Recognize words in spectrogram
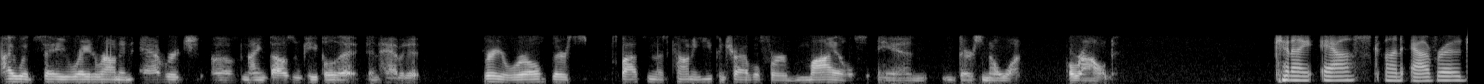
I would say right around an average of 9,000 people that inhabit it. Very rural. There's spots in this county you can travel for miles and there's no one around. Can I ask, on average,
